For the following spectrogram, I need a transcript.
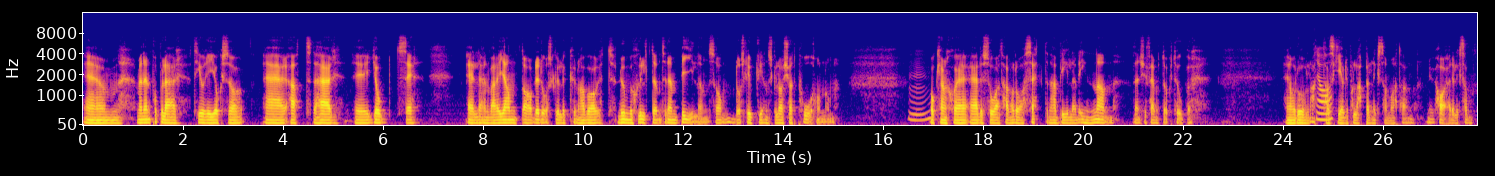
Um, men en populär teori också är att det här eh, Jogtse eller en variant av det då skulle kunna ha varit nummerskylten till den bilen som då slutligen skulle ha kört på honom. Mm. Och kanske är det så att han då har sett den här bilen innan den 25 oktober. Och då att ja. han skrev det på lappen liksom att han, nu har jag det liksom.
